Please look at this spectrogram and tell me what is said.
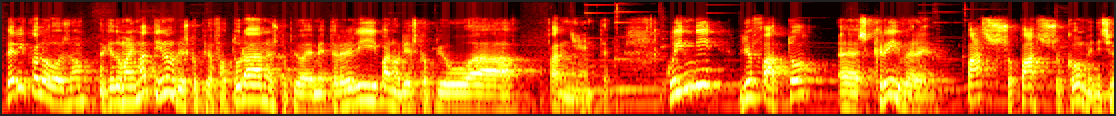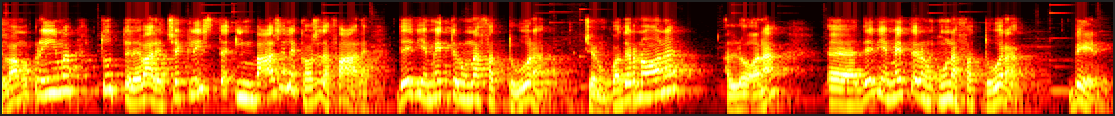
pericoloso, perché domani mattina non riesco più a fatturare, non riesco più a emettere riba, non riesco più a fare niente. Quindi gli ho fatto eh, scrivere passo passo, come dicevamo prima, tutte le varie checklist in base alle cose da fare. Devi emettere una fattura, c'era un quadernone, allora eh, devi emettere una fattura. Bene,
